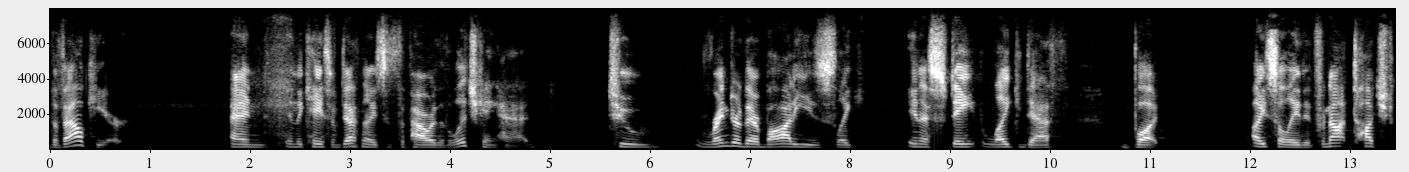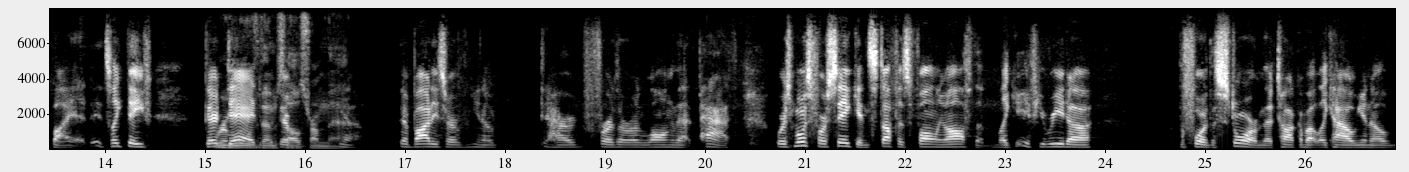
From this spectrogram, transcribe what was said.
the Valkyr. And in the case of Death Knights, it's the power that the Lich King had to render their bodies like in a state like death, but isolated for not touched by it. It's like they've they're Remove dead. themselves from that. Yeah, their bodies are you know are further along that path. Whereas most Forsaken stuff is falling off them. Like if you read uh before the storm, they talk about like how you know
